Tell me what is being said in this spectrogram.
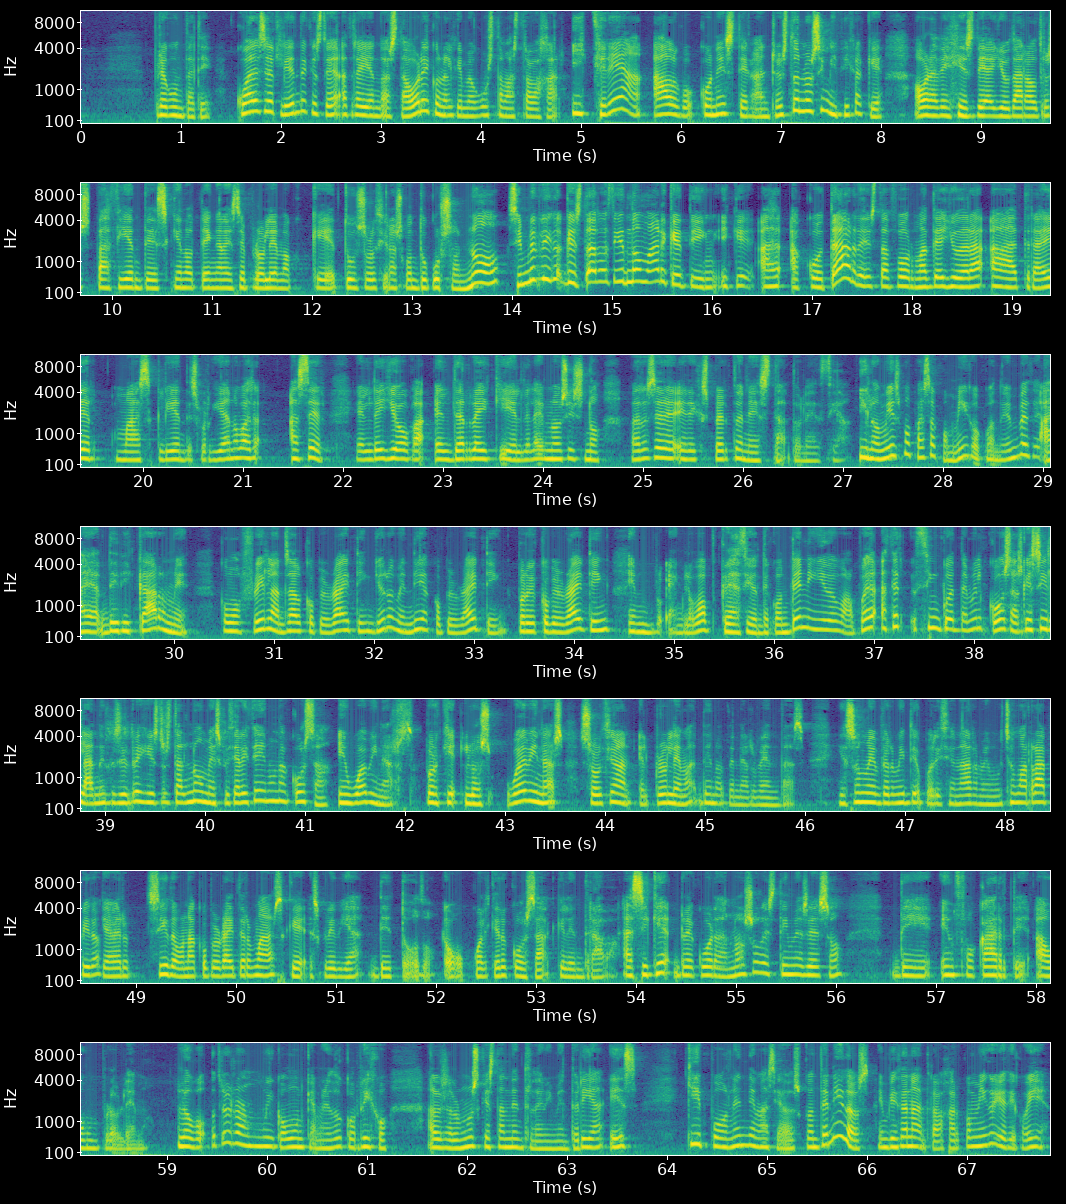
pregúntate, ¿cuál es el cliente que estoy atrayendo hasta ahora y con el que me gusta más trabajar? Y crea algo con este gancho. Esto no significa que ahora dejes de ayudar a otros pacientes que no tengan ese problema que tú solucionas con tu curso. No, significa que estás haciendo marketing y que acotar de esta forma te ayudará a atraer más clientes porque ya no vas a a ser el de yoga, el de reiki, el de la hipnosis, no, vas a ser el experto en esta dolencia. Y lo mismo pasa conmigo, cuando yo empecé a dedicarme como freelance al copywriting, yo no vendía copywriting, porque copywriting engloba creación de contenido, bueno, puede hacer 50.000 cosas, que si landings, que si registros, tal, no, me especialicé en una cosa, en webinars, porque los webinars solucionan el problema de no tener ventas. Y eso me permitió posicionarme mucho más rápido que haber sido una copywriter más que escribía de todo o cualquier cosa que le entraba. Así que recuerda, no subestimes eso de enfocarte a un problema. Luego, otro error muy común que a menudo corrijo a los alumnos que están dentro de mi mentoría es que ponen demasiados contenidos. Empiezan a trabajar conmigo y yo digo, oye,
